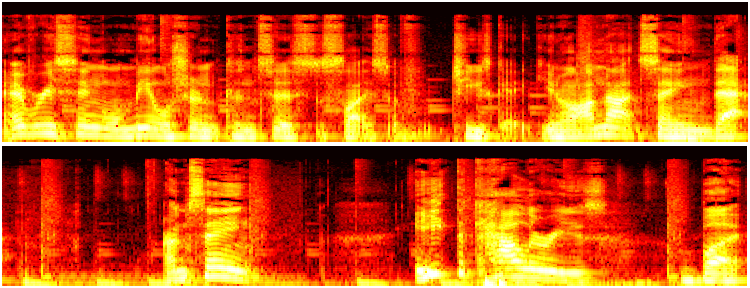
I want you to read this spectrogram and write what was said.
Every single meal shouldn't consist a slice of cheesecake. You know, I'm not saying that. I'm saying eat the calories, but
